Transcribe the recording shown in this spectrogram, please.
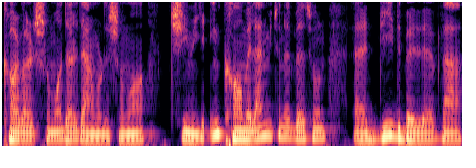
کاربر شما داره در مورد شما چی میگه. این کاملا می‌تونه بهتون دید بده و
